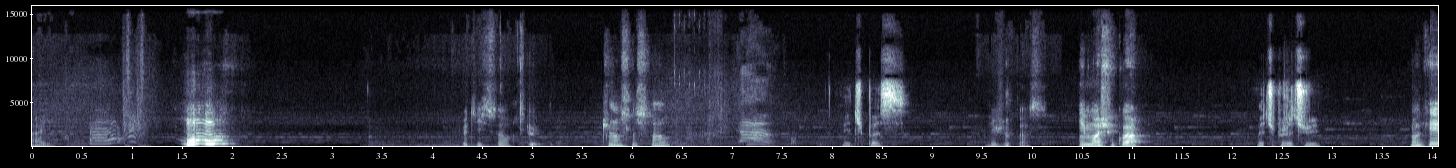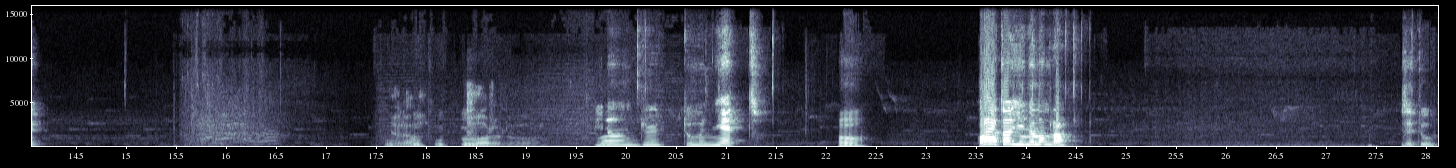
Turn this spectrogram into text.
Aïe, Mmh. petit sort. Tu lances le sort. Et tu passes. Et je passe. Et moi, je fais quoi? Mais tu peux la tuer. Ok. Alors? Oh là là. Rien du tout, niet. Oh, Oh, attends, il y a une amende là. C'est tout.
